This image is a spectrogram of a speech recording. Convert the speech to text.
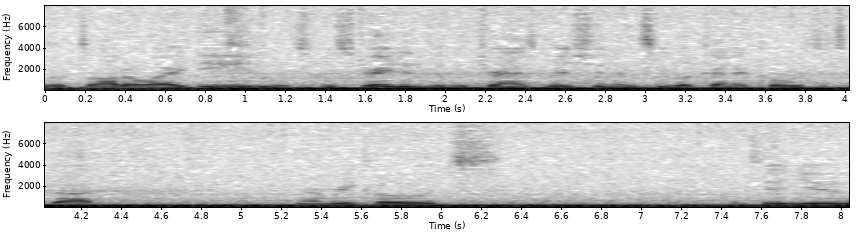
So it's auto ID. Let's go straight into the transmission and see what kind of codes it's got. Memory codes. Continue.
